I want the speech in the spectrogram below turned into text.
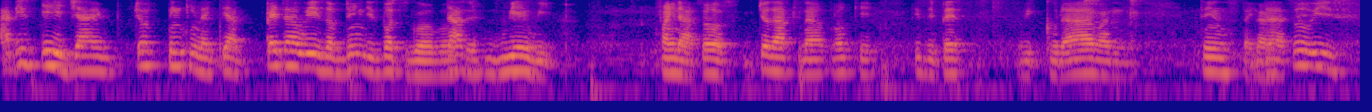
at this age i'm just thinking like there are better ways of doing this but Just go about that's it. where we find ourselves we just have to now okay this is the best we could have and things like Yeah. that so it's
